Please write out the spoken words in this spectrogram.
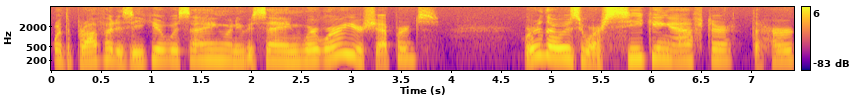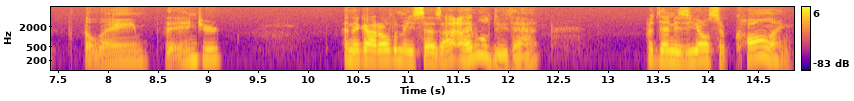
what the prophet Ezekiel was saying when he was saying, Where, where are your shepherds? Where are those who are seeking after the hurt, the lame, the injured? And then God ultimately says, I, I will do that. But then is he also calling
